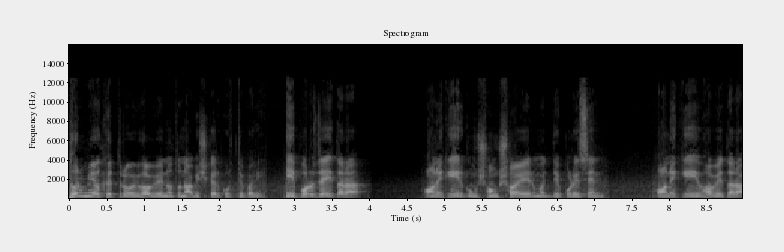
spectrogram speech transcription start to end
ধর্মীয় ক্ষেত্রে ওইভাবে নতুন আবিষ্কার করতে পারি। এ পর্যায়ে তারা অনেকে এরকম সংশয়ের মধ্যে পড়েছেন, অনেকে এভাবে তারা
